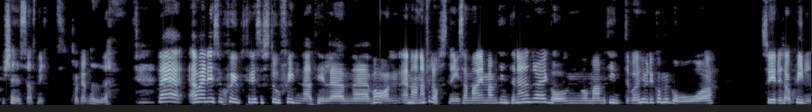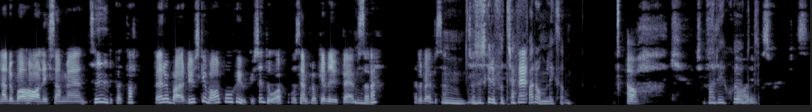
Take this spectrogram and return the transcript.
på kejsarsnitt klockan nio. Nej, ja, men det är så sjukt för det är så stor skillnad till en, eh, van, en annan förlossning. Så man, man vet inte när den drar igång och man vet inte vad, hur det kommer gå. Så är det som skillnad att bara ha liksom en tid på ett papper och bara du ska vara på sjukhuset då och sen plockar vi ut bebisarna. Eller bebisen. Mm. Och så ska du få träffa Nej. dem liksom. Ja, gud. Ja, det är Ja, sjukt. det var så sjukt.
